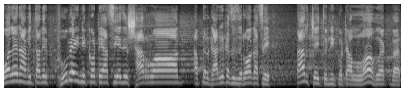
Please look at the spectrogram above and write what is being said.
বলেন, আমি তাদের খুবই নিকটে আছি, এই যে সার রগ, আপনার গাড়ির কাছে যে রগ আছে, তার চাইতো নিকটে। আল্লাহ একবার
